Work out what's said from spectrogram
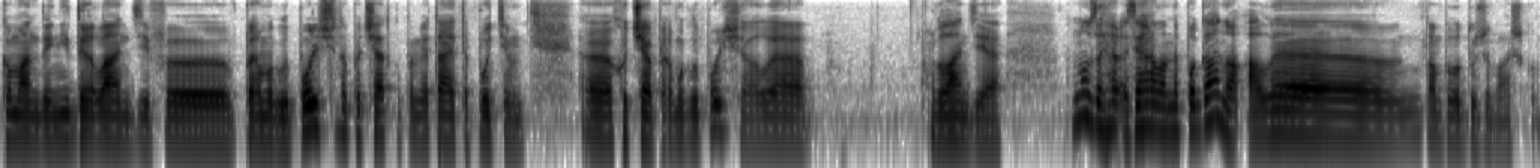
команди Нідерландів е, перемогли Польщу на початку, пам'ятаєте, потім, е, хоча перемогли Польщу, але Голландія. Ну, зіграла непогано, але ну, там було дуже важко.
